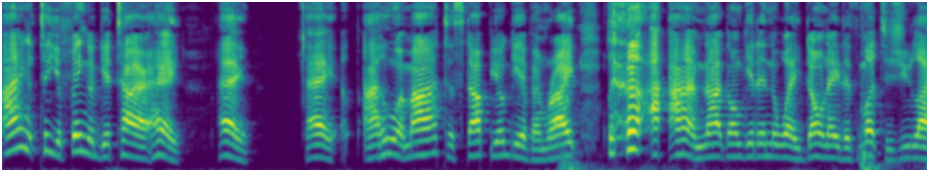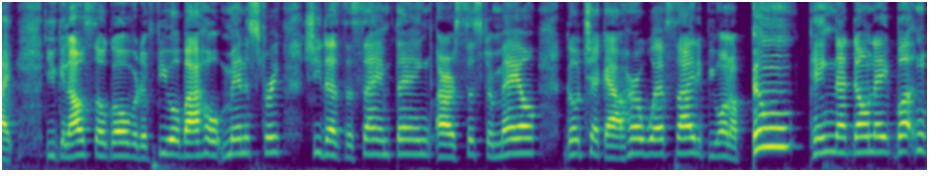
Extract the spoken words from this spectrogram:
I ain't till your finger get tired. Hey, hey, Hey, I, who am I to stop your giving, right? I, I, am not going to get in the way. Donate as much as you like. You can also go over to Fuel by Hope Ministry. She does the same thing. Our sister Mel, go check out her website. If you want to boom, ping that donate button.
